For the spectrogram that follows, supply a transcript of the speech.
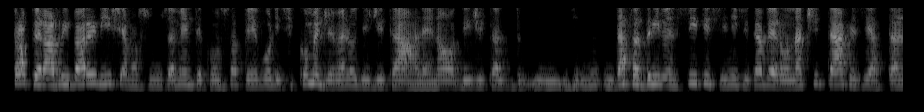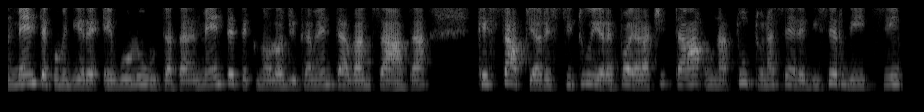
Però per arrivare lì siamo assolutamente consapevoli, siccome il gemello digitale, no? Digital, data driven city significa avere una città che sia talmente, come dire, evoluta, talmente tecnologicamente avanzata, che sappia restituire poi alla città una, tutta una serie di servizi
